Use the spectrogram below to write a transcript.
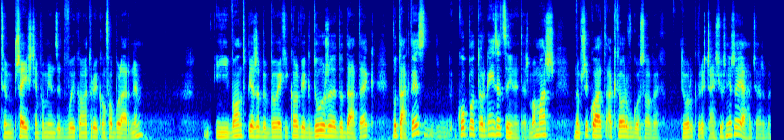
tym przejściem pomiędzy dwójką a trójką fabularnym. i wątpię, żeby był jakikolwiek duży dodatek, bo tak, to jest kłopot organizacyjny też, bo masz na przykład aktorów głosowych, których część już nie żyje chociażby.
